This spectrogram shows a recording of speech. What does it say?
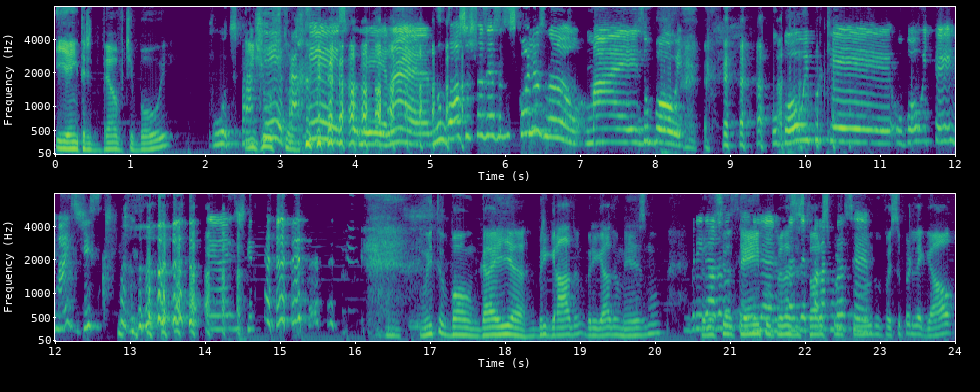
E entre Velvet Bowie Putz, pra Injusto. quê? Pra quê escolher, né? Não gosto de fazer essas escolhas, não. Mas o Bowie. O Bowie, porque o Bowie tem mais discos. tem mais discos. Muito bom. Gaia, obrigado, obrigado mesmo. Obrigada pelo seu você, tempo, Guilherme. pelas histórias, por tudo. Foi super legal.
